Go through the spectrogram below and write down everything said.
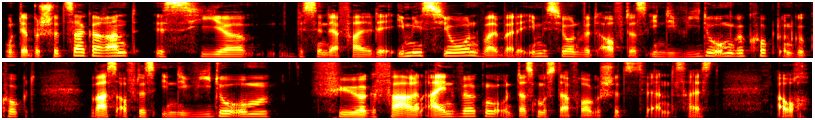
Und der Beschützergarant ist hier ein bisschen der Fall der Emission, weil bei der Emission wird auf das Individuum geguckt und geguckt, was auf das Individuum für Gefahren einwirken und das muss davor geschützt werden. Das heißt, auch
